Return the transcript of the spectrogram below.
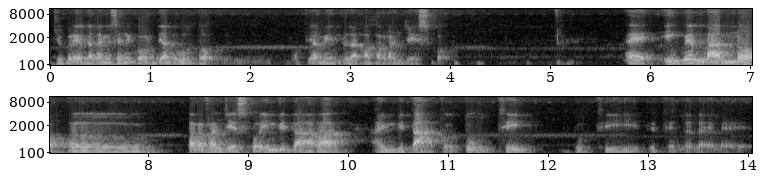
Giubileo della misericordia voluto ovviamente da Papa Francesco. E in quell'anno eh, Papa Francesco invitava, ha invitato tutti, tutti, tutti, le, le, le,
